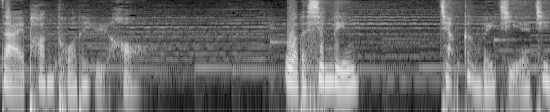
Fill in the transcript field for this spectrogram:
在滂沱的雨后，我的心灵将更为洁净。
